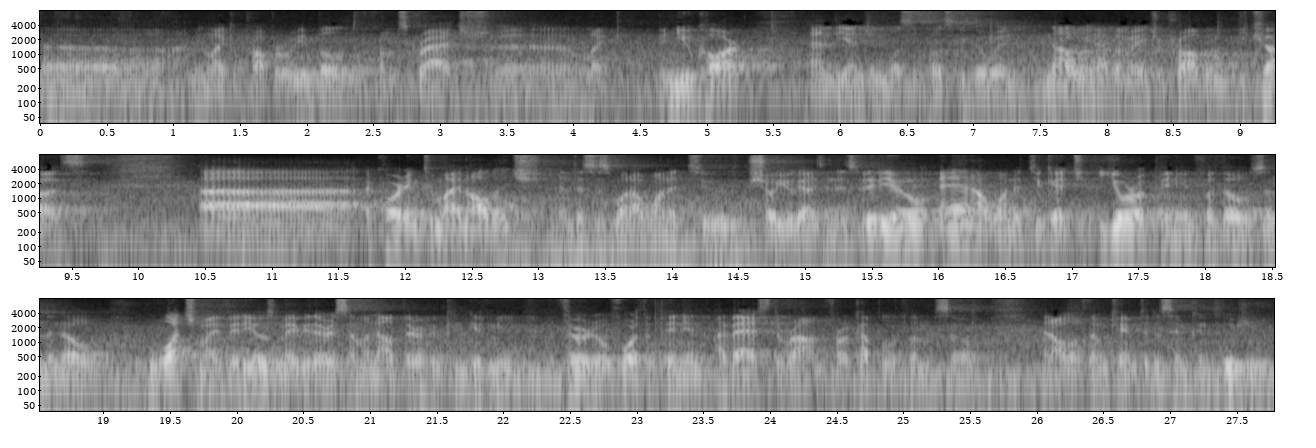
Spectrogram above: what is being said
Uh, I mean, like a proper rebuild from scratch, uh, like a new car, and the engine was supposed to go in. Now we have a major problem because uh, according to my knowledge, and this is what I wanted to show you guys in this video, and I wanted to get your opinion for those in the know who watch my videos. Maybe there is someone out there who can give me a third or fourth opinion. I've asked around for a couple of them, so, and all of them came to the same conclusion.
